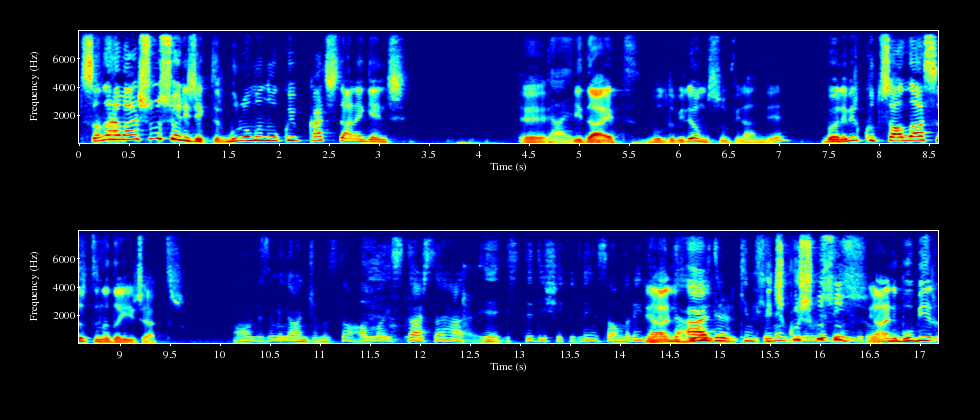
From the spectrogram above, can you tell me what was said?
sana hemen şunu söyleyecektir. Bu romanı okuyup kaç tane genç e, Hidayet. hidayet. buldu biliyor musun filan diye. Böyle bir kutsallığa sırtını dayayacaktır. Ama bizim inancımızda Allah isterse her, e, istediği şekilde insanları hidayete Yani bu erdirir. Kimsenin hiç kuşkusuz. Yani bu bir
